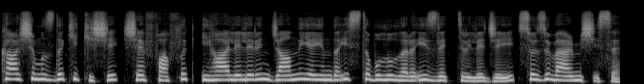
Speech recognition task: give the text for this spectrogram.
Karşımızdaki kişi, şeffaflık, ihalelerin canlı yayında İstanbullulara izlettirileceği sözü vermiş ise.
